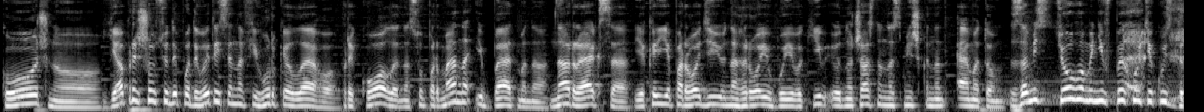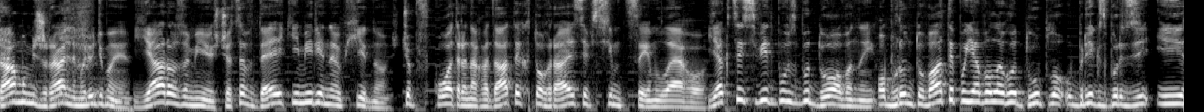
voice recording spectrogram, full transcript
Скучно. Я прийшов сюди подивитися на фігурки Лего, приколи на Супермена і Бетмена, на Рекса, який є пародією на героїв бойовиків і одночасно насмішка над Еметом. Замість цього мені впихують якусь драму між реальними людьми. Я розумію, що це в деякій мірі необхідно, щоб вкотре нагадати, хто грається всім цим Лего. Як цей світ був збудований, обґрунтувати появу Лего дупло у Бріксбурзі і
